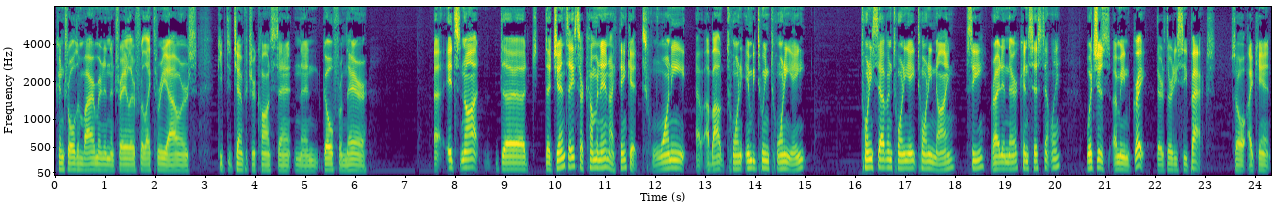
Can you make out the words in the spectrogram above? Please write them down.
controlled environment in the trailer for like three hours, keep the temperature constant, and then go from there. Uh, it's not the the Gens Ace are coming in. I think at twenty, about twenty, in between 28, 27, 28, 29 C right in there consistently, which is, I mean, great. They're thirty C packs, so I can't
